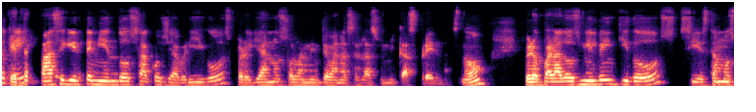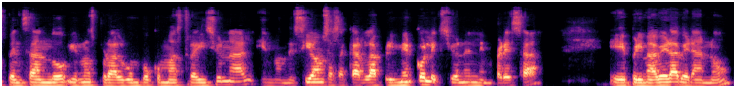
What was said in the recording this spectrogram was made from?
ok. Que va a seguir teniendo sacos y abrigos, pero ya no solamente van a ser las únicas prendas, ¿no? Pero para 2022 sí estamos pensando irnos por algo un poco más tradicional, en donde sí vamos a sacar la primer colección en la empresa, eh, primavera-verano,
